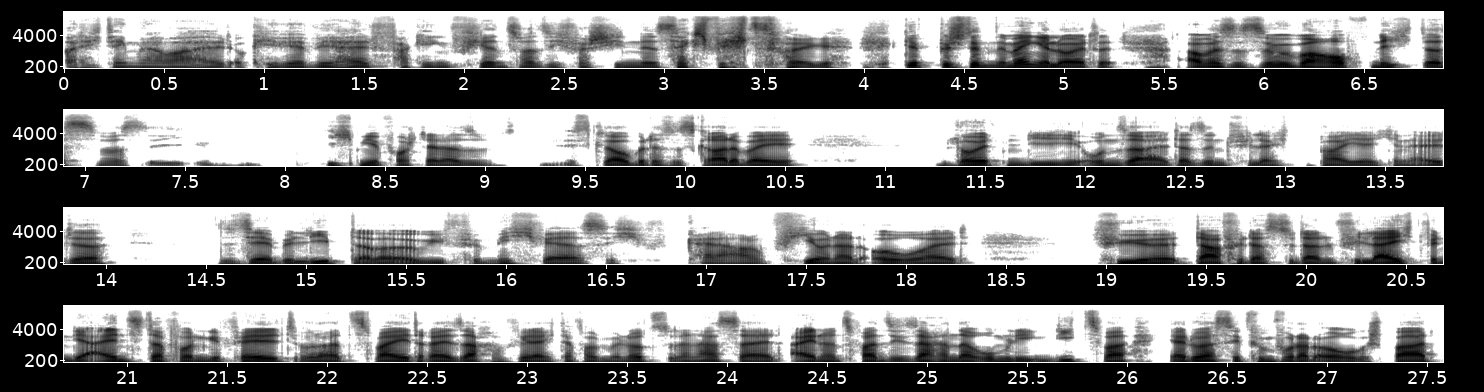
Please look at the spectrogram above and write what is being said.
Und ich denke mir aber halt, okay, wer will halt fucking 24 verschiedene Sexspielzeuge? Gibt bestimmt eine Menge Leute, aber es ist so überhaupt nicht das, was ich, ich mir vorstelle. Also ich glaube, das ist gerade bei Leuten, die unser Alter sind, vielleicht ein paar Jährchen älter, sehr beliebt, aber irgendwie für mich wäre es, ich, keine Ahnung, 400 Euro halt für dafür, dass du dann vielleicht, wenn dir eins davon gefällt oder zwei, drei Sachen vielleicht davon benutzt und dann hast du halt 21 Sachen da rumliegen, die zwar, ja, du hast dir 500 Euro gespart,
